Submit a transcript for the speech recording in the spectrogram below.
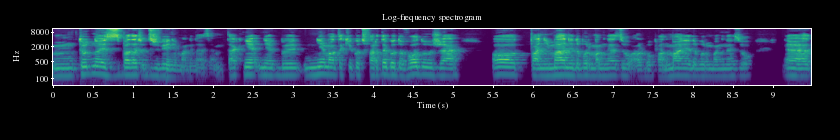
mm, trudno jest zbadać odżywienie magnezem. Tak? Nie, nie, jakby nie ma takiego twardego dowodu, że o, pani ma niedobór magnezu albo pan ma niedobór magnezu, e,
